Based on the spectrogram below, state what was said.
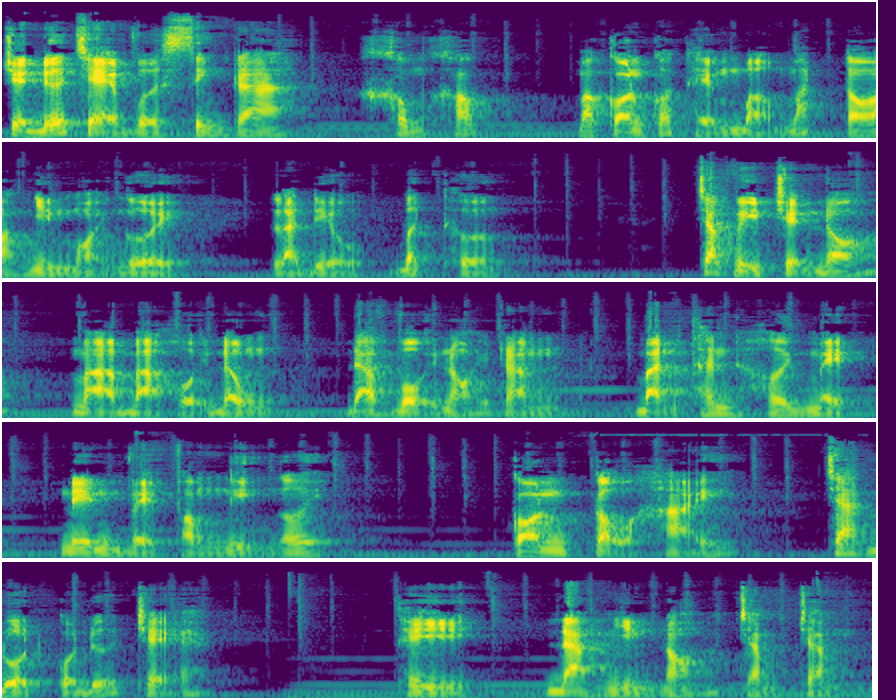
Chuyện đứa trẻ vừa sinh ra không khóc mà còn có thể mở mắt to nhìn mọi người là điều bất thường. Chắc vì chuyện đó mà bà hội đồng đã vội nói rằng bản thân hơi mệt nên về phòng nghỉ ngơi. Còn cậu Hải, cha ruột của đứa trẻ, thì đang nhìn nó chằm chằm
